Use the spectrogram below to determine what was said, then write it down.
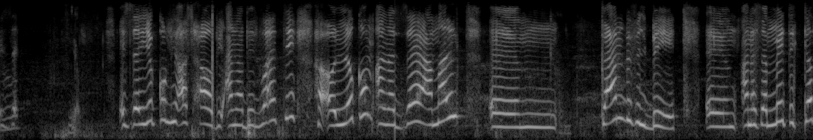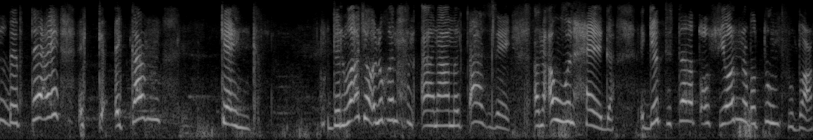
إزاي؟ يلا. إزيكم يا أصحابي؟ أنا دلوقتي هقول لكم أنا إزاي عملت camp في البيت. أنا سميت ال camp بتاعي الك- ال camping. دلوقتي هقول لكم أنا عملتها إزاي. أنا أول حاجة جبت ثلاث عصيان ربطتهم في بعض.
